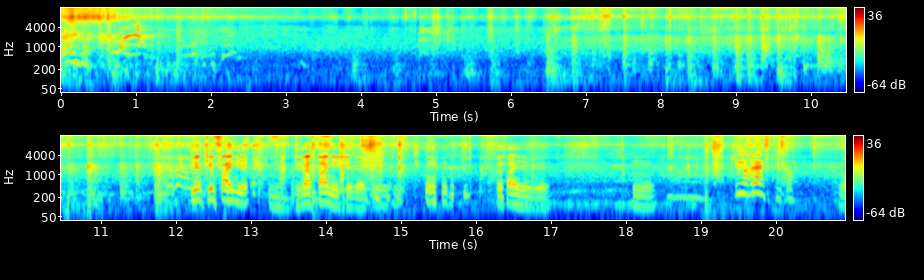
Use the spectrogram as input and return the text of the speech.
Ej, no. Jakie fajnie drapanie się da. To fajne było. Zimno w ręce tylko. No.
